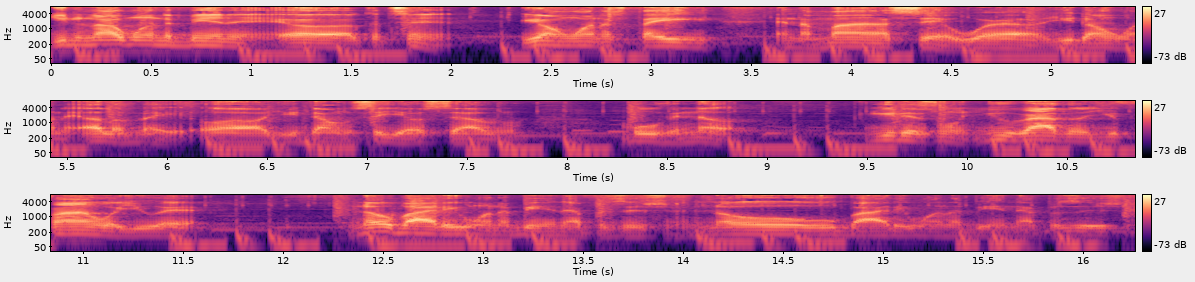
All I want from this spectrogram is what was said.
You do not want to be in uh, content. You don't want to stay in the mindset where you don't want to elevate or you don't see yourself moving up. You just want you rather you find where you at. Nobody want to be in that position. Nobody want to be in that position.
